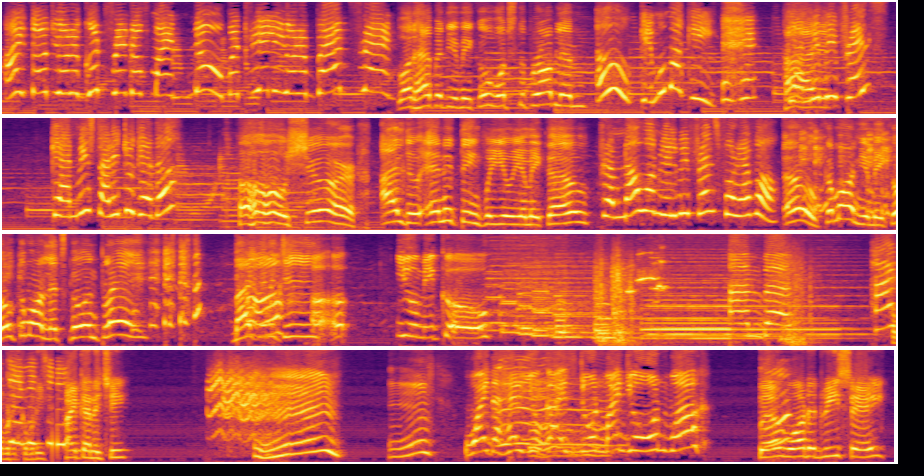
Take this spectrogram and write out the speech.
I thought you were a good friend of mine. No, but really you're a bad friend. What happened, Yumiko? What's the problem? Oh, Kemumaki. Can we be friends? Can we study together? Oh, sure. I'll do anything for you, Yumiko. From now on, we'll be friends forever. Oh, come on, Yumiko. Come on, let's go and play. Bye, Kenichi. Uh, uh, Yumiko. I'm back. Hi, Kabaddi, kabaddi. Hi, Kenichi. Mm. Mm. Why the hell you guys don't mind your own work? Well, what did we say?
